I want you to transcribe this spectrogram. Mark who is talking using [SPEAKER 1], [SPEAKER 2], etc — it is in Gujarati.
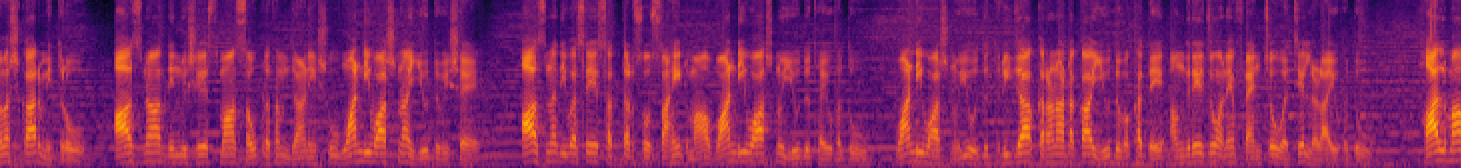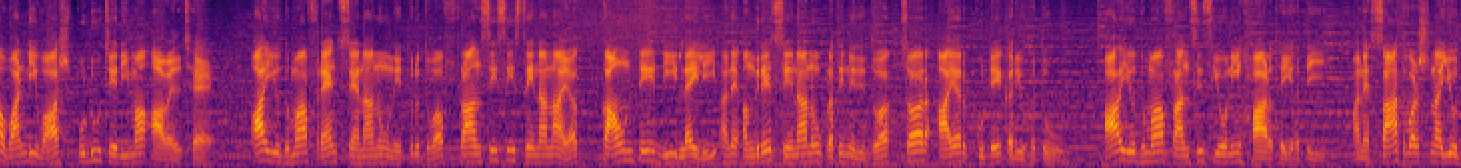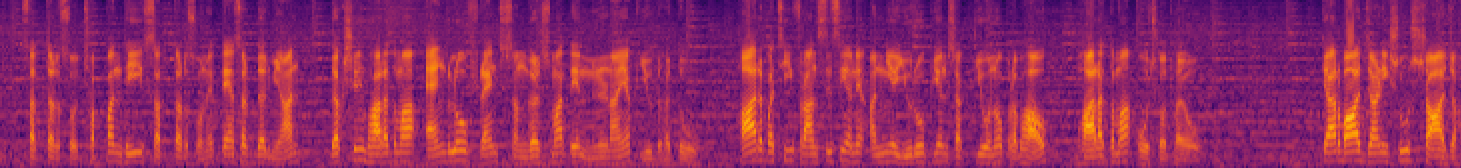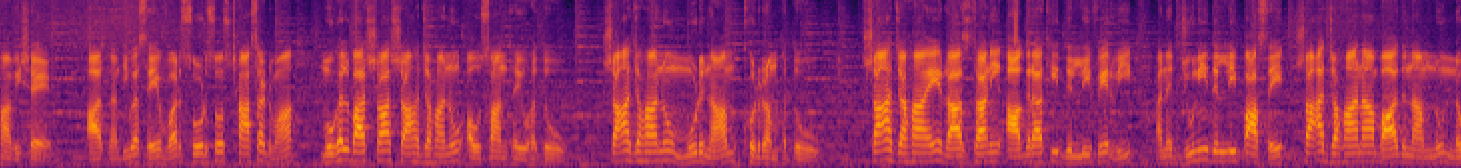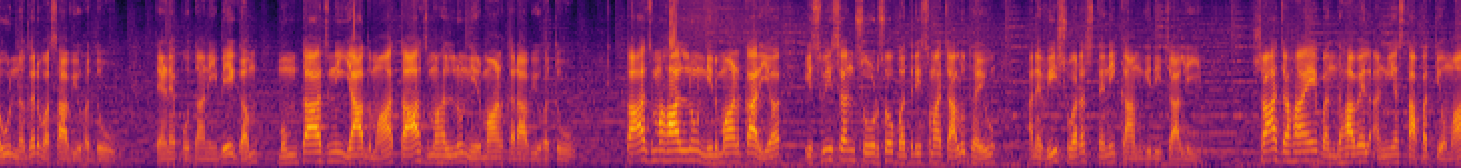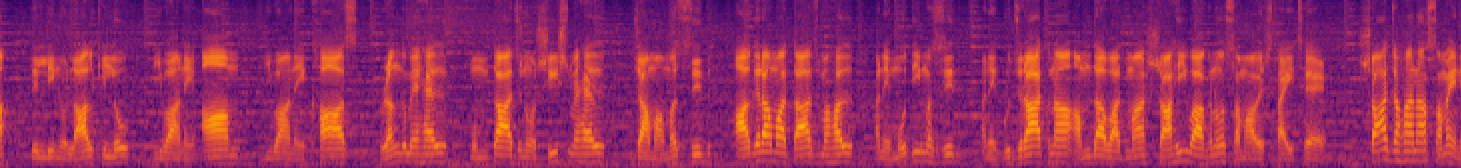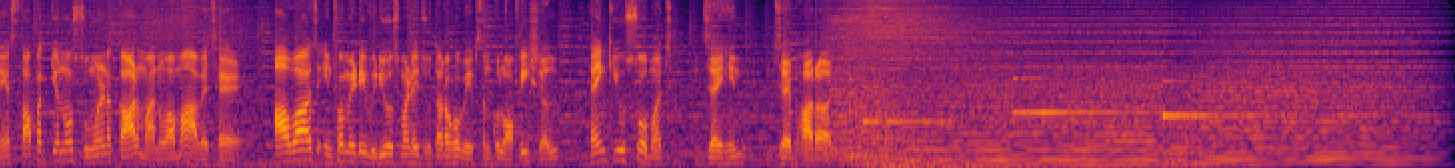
[SPEAKER 1] નમસ્કાર મિત્રો. આજના દિન વિશેષમાં સૌપ્રથમ જાણીશું વાંડીવાસના યુદ્ધ વિશે. આજના દિવસે સત્તરસો સાહીઠમાં વાંડીવાસનું યુદ્ધ થયું હતું. વાંડીવાસનું યુદ્ધ ત્રીજા કર્ણાટકા યુદ્ધ વખતે અંગ્રેજો અને ફ્રેન્ચો વચ્ચે લડાયું હતું. હાલમાં વાંડીવાસ પુડુચેરીમાં આવેલ છે. આ યુદ્ધમાં ફ્રેન્ચ સેનાનું નેતૃત્વ ફ્રાન્સીસી સેનાનાયક કાઉન્ટે ડી લૈલી અને અંગ્રેજ સેનાનું પ્રતિનિધિત્વ સર આયર કુટે કર્યું હતું. આ યુદ્ધમાં ફ્રાન્સિસીઓની હાર થઈ હતી અને સાત વર્ષના યુદ્ધ સત્તરસો છપ્પનથી સત્તરસો ને ત્રેસઠ દરમિયાન દક્ષિણ ભારતમાં એંગ્લો ફ્રેન્ચ સંઘર્ષમાં તે નિર્ણાયક યુદ્ધ હતું. હાર પછી ફ્રાન્સિસી અને અન્ય યુરોપિયન શક્તિઓનો પ્રભાવ ભારતમાં ઓછો થયો. ત્યારબાદ જાણીશું શાહજહાં વિશે. આજના દિવસે વર્ષ સોળસો છાસઠમાં મુઘલ બાદશાહ શાહજહાંનું અવસાન થયું હતું. શાહજહાંનું મૂળ નામ ખુર્રમ હતું. શાહજહાંએ રાજધાની આગ્રાથી દિલ્હી ફેરવી અને જૂની દિલ્હી પાસે શાહજહાનાબાદ નામનું નવું નગર વસાવ્યું હતું. તેણે પોતાની બેગમ મુમતાઝની યાદમાં તાજમહલનું નિર્માણ કરાવ્યું હતું. તાજમહાલનું નિર્માણ કાર્ય ઈસવીસન સોળસો બત્રીસમાં ચાલુ થયું અને વીસ વર્ષ તેની કામગીરી ચાલી. શાહજહાંએ બંધાવેલ અન્ય સ્થાપત્યોમાં દિલ્હીનો લાલ કિલ્લો, દીવાને આમ, દીવાને ખાસ, રંગમહેલ, મુમતાજનો શીશ મહેલ જામા મસ્જિદ, આગ્રામાં તાજમહલ અને મોતી મસ્જિદ અને ગુજરાતના અમદાવાદમાં શાહી બાગનો સમાવેશ થાય છે. શાહજહાંના સમયને સ્થાપત્યનો સુવર્ણકાળ માનવામાં આવે છે. આવા જ ઇન્ફોર્મેટિવ વિડીયોઝ માટે જોતા રહો Websankul official thank you so much જય હિન્દ, જય ભારત.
